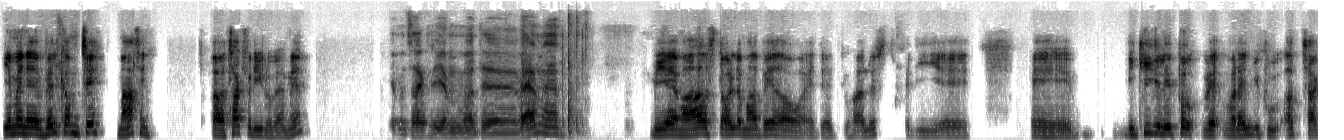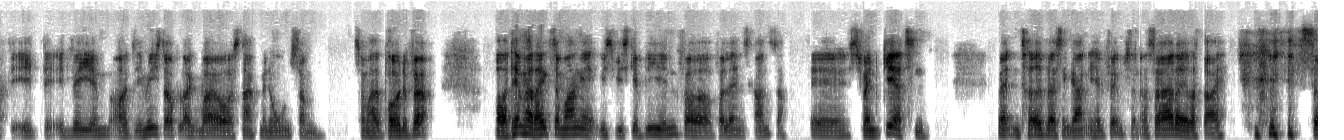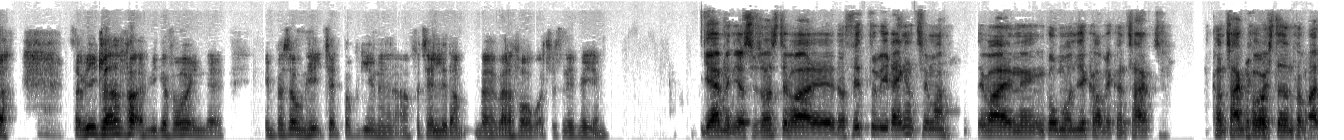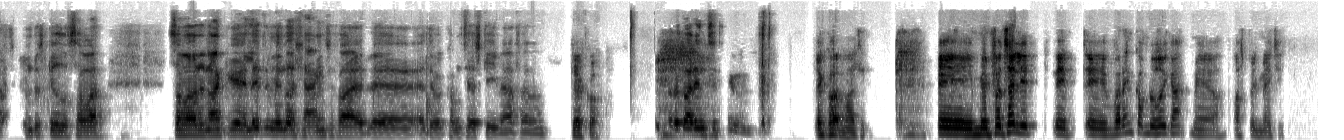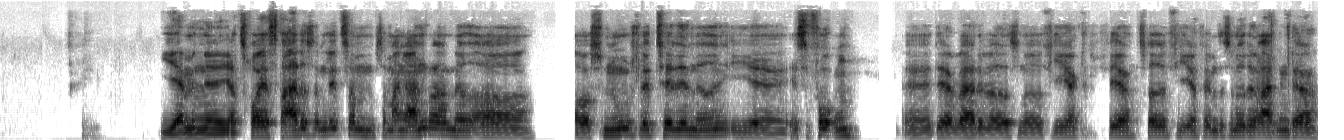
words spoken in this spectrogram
Jamen, uh, velkommen til, Martin. Og tak fordi du var med. Jamen tak fordi jeg måtte uh, være med. Vi er meget stolte og meget bedre over, at uh, du har lyst, fordi uh, uh, vi kiggede lidt på, hvordan vi kunne optakte et, et VM, og det mest oplagt var jo at snakke med nogen, som, som havde prøvet det før. Og dem har der ikke så mange af, hvis vi skal blive inden for, for landets grænser. Øh, Svend Gertsen vandt en tredjeplads en gang i 90'erne, og så er der ellers dig. så, så vi er glade for, at vi kan få en, øh, en person helt tæt på begivenheden og fortælle lidt om, hvad, hvad der foregår til sådan et VM. Ja, men jeg synes også, det var, øh, det var fedt, du lige ringede til mig. Det var en, en god måde lige at komme i kontakt, kontakt på, i stedet for bare at skrive en besked. Så var, så var det nok lidt mindre chance for, at, at det var kommet til at ske i hvert fald. Det er godt. Så det er godt initiativ. Det er godt, Martin. Øh, men fortæl lidt, øh, øh, hvordan kom du i gang med at, at spille Magic? Jamen, øh, jeg tror, jeg startede sådan lidt som, som mange andre med at, at snuse lidt til det nede i øh, uh, SFO'en. Uh, øh, det har det været sådan noget 4, 4 3, 4, 5, sådan noget den retning der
